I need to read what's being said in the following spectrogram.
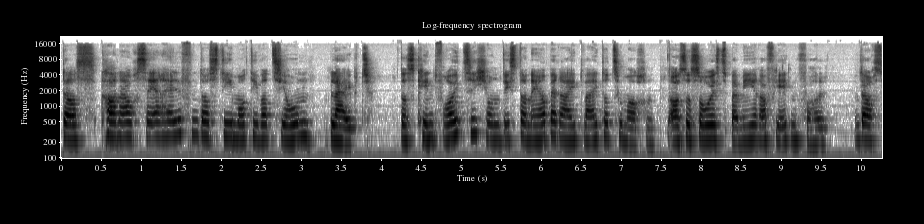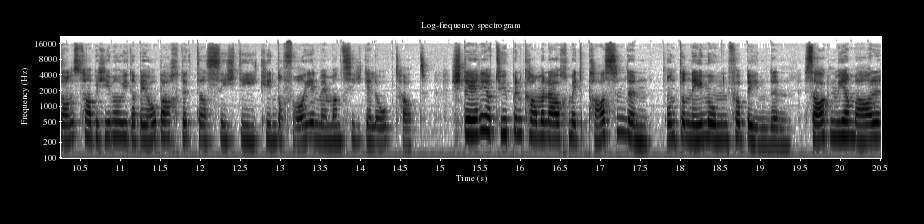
das kann auch sehr helfen, dass die Motivation bleibt. Das Kind freut sich und ist dann eher bereit weiterzumachen. Also so ist es bei mir auf jeden Fall. Und auch sonst habe ich immer wieder beobachtet, dass sich die Kinder freuen, wenn man sie gelobt hat. Stereotypen kann man auch mit passenden Unternehmungen verbinden. Sagen wir mal,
